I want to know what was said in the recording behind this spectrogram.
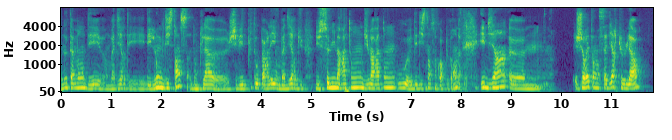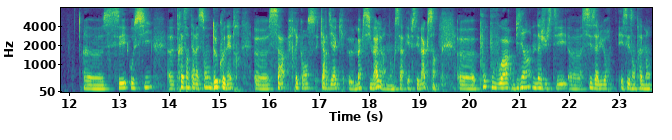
notamment des, on va dire des, longues distances. Donc là, je vais plutôt parler, on va dire, du, du semi-marathon, du marathon ou des distances encore plus grandes. Eh bien, j'aurais tendance à dire que là, euh, c'est aussi euh, très intéressant de connaître euh, sa fréquence cardiaque maximale, donc sa FC max, pour pouvoir bien ajuster ses allures et ses entraînements.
